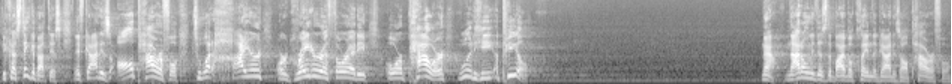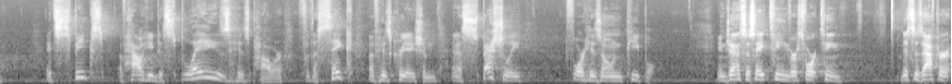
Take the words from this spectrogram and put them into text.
because think about this. If God is all powerful, to what higher or greater authority or power would he appeal? Now, not only does the Bible claim that God is all powerful, it speaks of how he displays his power for the sake of his creation and especially for his own people. In Genesis 18, verse 14, this is after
